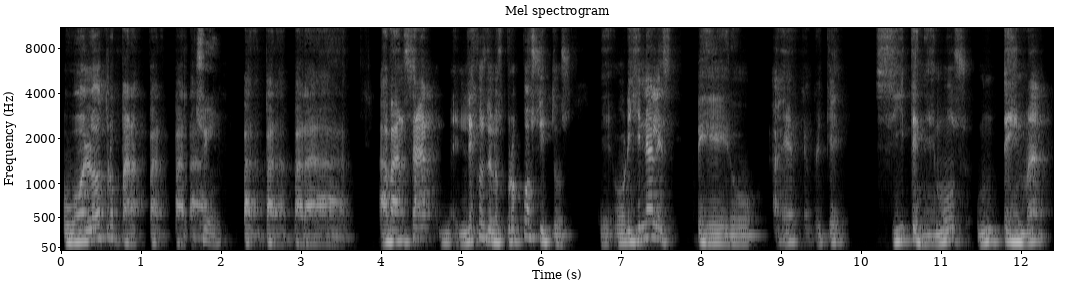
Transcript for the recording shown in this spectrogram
o el otro para, para, para, para, avanzar lejos de los propósitos eh, originales. Pero, a ver, Enrique, sí tenemos un tema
